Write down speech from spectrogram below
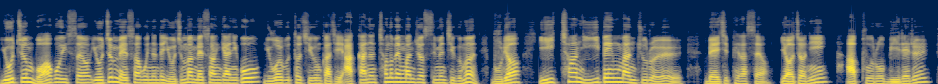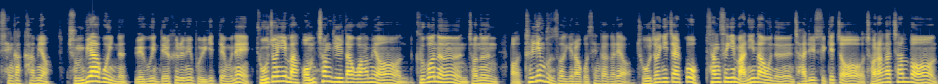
요즘 뭐 하고 있어요? 요즘 매수하고 있는데 요즘만 매수한 게 아니고 6월부터 지금까지 아까는 1,500만 주였으면 지금은 무려 2,200만 주를 매집해 놨어요. 여전히 앞으로 미래를 생각하며 준비하고 있는 외국인들의 흐름이 보이기 때문에 조정이 막 엄청 길다고 하면 그거는 저는 어, 틀린 분석이라고 생각을 해요. 조정이 짧고 상승이 많이 나오는 자리일 수 있겠죠. 저랑 같이 한번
